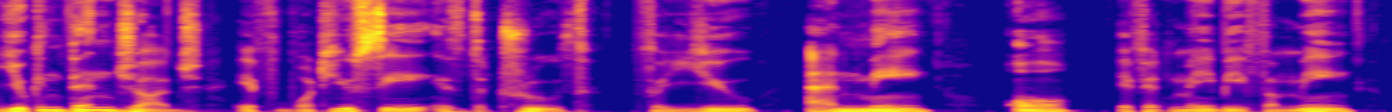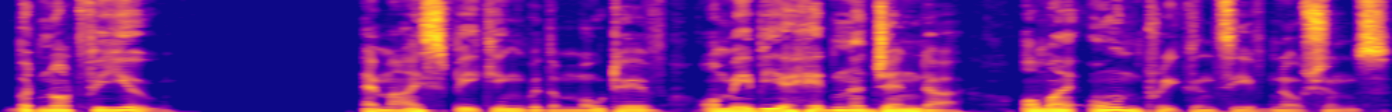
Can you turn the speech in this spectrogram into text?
You can then judge if what you see is the truth for you and me, or if it may be for me but not for you. Am I speaking with a motive or maybe a hidden agenda or my own preconceived notions?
